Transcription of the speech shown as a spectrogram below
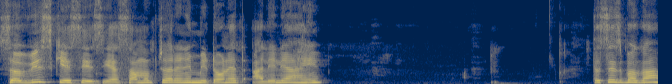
सव्वीस केसेस या सामोपचाराने मिटवण्यात आलेल्या आहे. तसेच बघा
